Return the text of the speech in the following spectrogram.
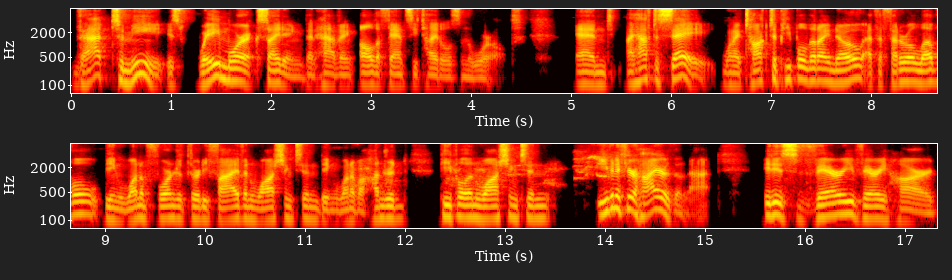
that to me is way more exciting than having all the fancy titles in the world. And I have to say, when I talk to people that I know at the federal level, being one of 435 in Washington, being one of 100 people in Washington, even if you're higher than that, it is very, very hard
